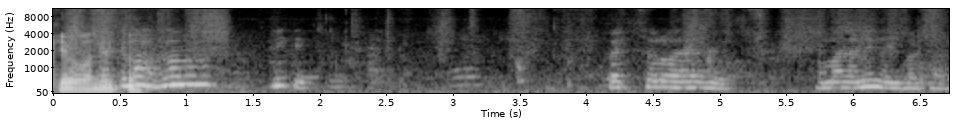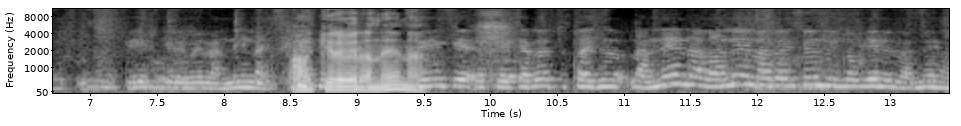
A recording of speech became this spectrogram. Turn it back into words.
Qué bonito. Mamá la nena y vas a ver. Que quiere ver la nena. y- Ah, quiere ver la nena. Sí, que, que Carreta está diciendo, la nena, la nena, está diciendo y no viene la nena.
